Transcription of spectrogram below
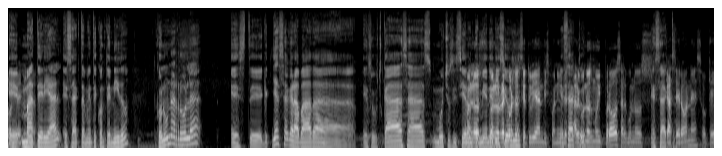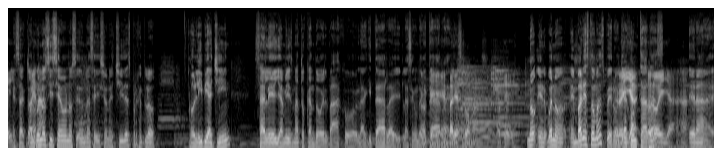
eh, material, exactamente, contenido, con una rola, este, ya sea grabada en sus casas, muchos hicieron con los, también con los recursos que tuvieran disponibles. Exacto. Algunos muy pros, algunos Exacto. caserones, ok. Exacto, Buena. algunos hicieron unos- unas ediciones chidas, por ejemplo, Olivia Jean sale ella misma tocando el bajo, la guitarra y la segunda guitarra. en varias tomas. Ok. No, en- bueno, en varias tomas, pero, ya ella, juntadas. Solo ella, ajá. Era,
